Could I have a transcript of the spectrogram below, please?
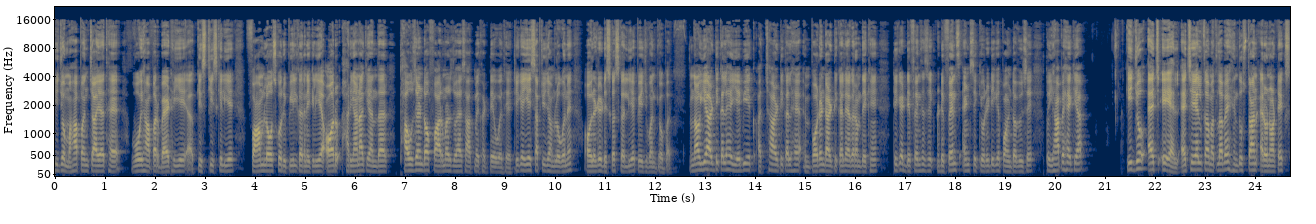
कि जो महापंचायत है, वो यहाँ पर बैठ रही है किस चीज़ के लिए? फार्म लॉस को रिपील करने के लिए और हरियाणा के अंदर थाउज़ेंड ऑफ़ फार्मर्स जो है साथ में इकट्ठे हुए थे, ठीक है? ये सब चीज़ें हम लोगों ने ऑलरेडी डिस्कस कर ली है पेज वन के ऊपर। नाउ ये आर्टिकल है, ये भी एक अच्छा आर्टिकल है इंपॉर्टेंट आर्टिकल है अगर हम देखें, ठीक है? डिफेंस डिफेंस एंड सिक्योरिटी के पॉइंट ऑफ़ व्यू से। तो यहाँ पे है क्या? कि जो H A L H A L का मतलब है हिंदुस्तान एरोनॉटिक्स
